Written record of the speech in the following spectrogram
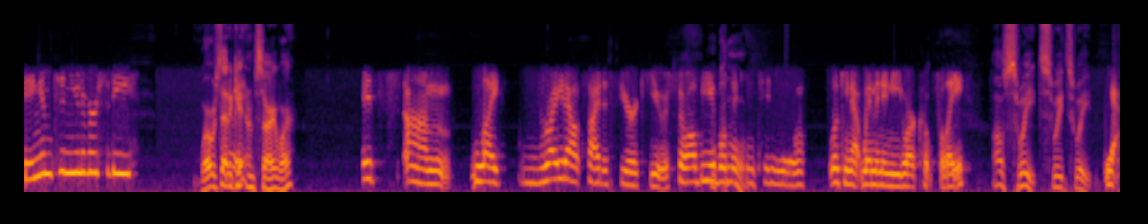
Binghamton University. Where was that again? I'm sorry. Where? It's um, like right outside of Syracuse, so I'll be able cool. to continue looking at women in New York. Hopefully, Oh, sweet, sweet, sweet. yeah.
